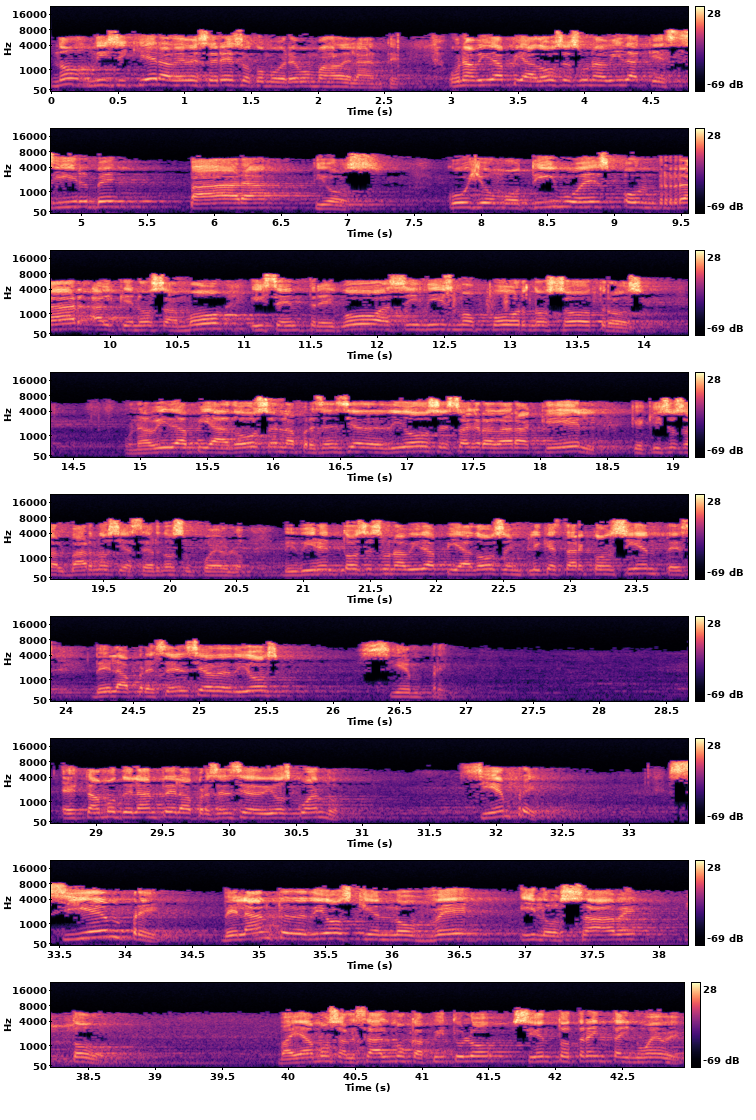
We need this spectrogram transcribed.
No, ni siquiera debe ser eso, como veremos más adelante. Una vida piadosa es una vida que sirve para Dios cuyo motivo es honrar al que nos amó y se entregó a sí mismo por nosotros. Una vida piadosa en la presencia de Dios es agradar a aquel que quiso salvarnos y hacernos su pueblo. Vivir entonces una vida piadosa implica estar conscientes de la presencia de Dios siempre. Estamos delante de la presencia de Dios cuando? Siempre. Siempre delante de Dios quien lo ve y lo sabe todo. Vayamos al Salmo capítulo 139,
